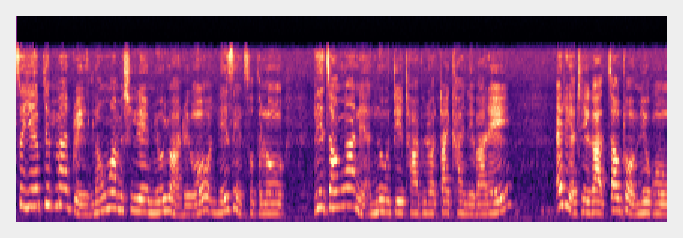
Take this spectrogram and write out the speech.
စည်ရဲပြစ်မှတ်တွေလုံးဝမရှိတဲ့မျိုးရွာတွေကိုနေ့စဉ်ဆိုသလို လေကြောင်းကနေအငိုတေးထားပြီးတော့တိုက်ခိုက်နေပါတယ်။အဲ့ဒီအထက်ကကြောက်တော်မျိုးကို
